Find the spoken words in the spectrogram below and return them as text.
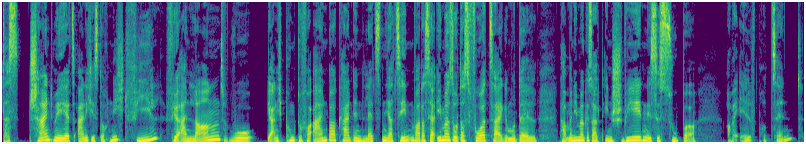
das scheint mir jetzt eigentlich ist doch nicht viel für ein Land, wo ja eigentlich puncto Vereinbarkeit in den letzten Jahrzehnten war das ja immer so das Vorzeigemodell. Da hat man immer gesagt, in Schweden ist es super. Aber 11 Prozent?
